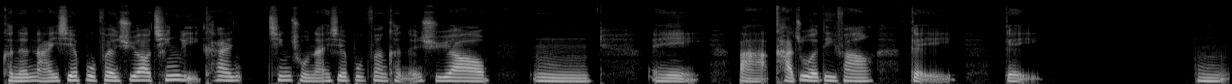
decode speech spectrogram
可能哪一些部分需要清理，看清楚哪一些部分可能需要嗯，哎，把卡住的地方给给。嗯，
